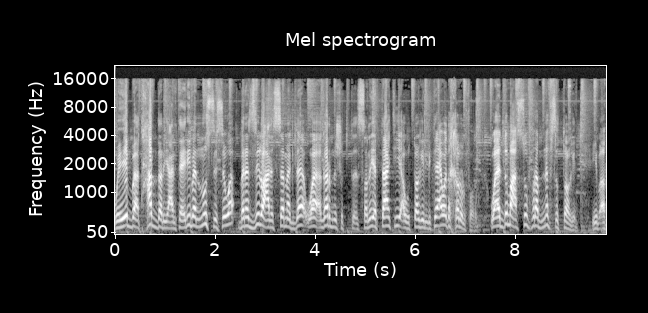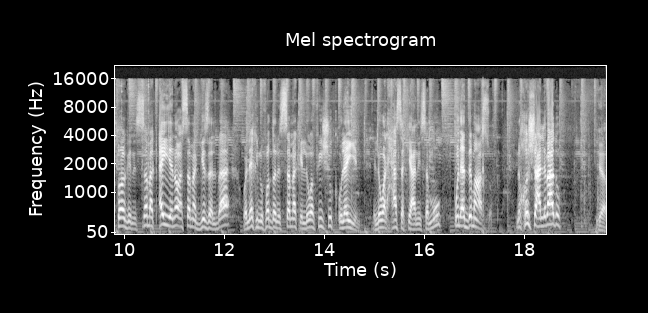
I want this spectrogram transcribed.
ويبقى اتحضر يعني تقريبا نص سوا بنزله على السمك ده وأجرنش الصينية بتاعتي أو الطاجن بتاعي وأدخله الفرن وأقدمه على السفرة بنفس الطاجن. يبقى طاجن السمك أي نوع سمك جزل بقى ولكن يفضل السمك اللي هو فيه شوك قليل اللي هو الحسك يعني يسموه ونقدمها على السفرة. نخش على اللي بعده؟ يلا.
